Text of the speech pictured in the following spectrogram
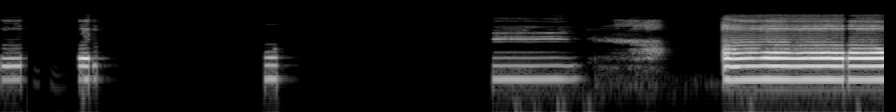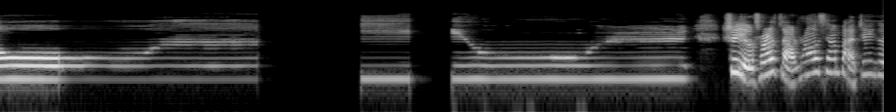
啊哦，是有时候早上我想把这个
